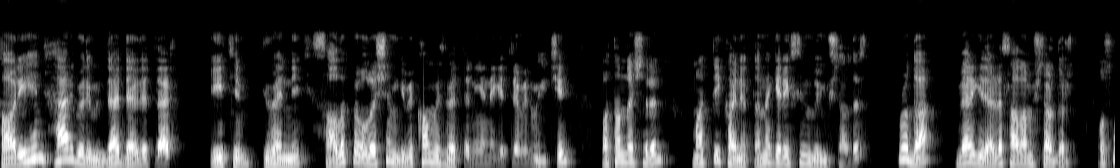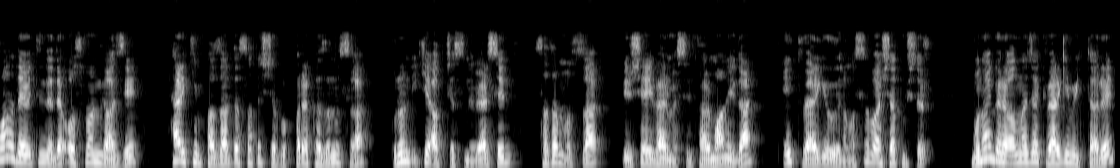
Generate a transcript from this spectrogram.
Tarihin her bölümünde devletler eğitim, güvenlik, sağlık ve ulaşım gibi kamu hizmetlerini yerine getirebilmek için vatandaşların maddi kaynaklarına gereksinim duymuşlardır. Bunu da vergilerle sağlamışlardır. Osmanlı Devleti'nde de Osman Gazi her kim pazarda satış yapıp para kazanırsa bunun iki akçesini versin, satamazsa bir şey vermesin fermanıyla ilk vergi uygulamasını başlatmıştır. Buna göre alınacak vergi miktarı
